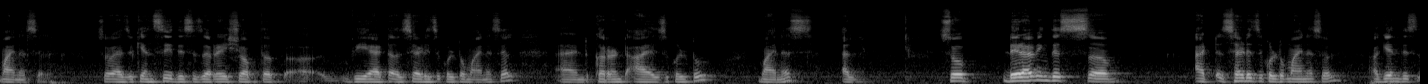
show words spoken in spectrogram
minus L. So as you can see, this is a ratio of the uh, V at uh, Z is equal to minus L and current I is equal to minus L. So deriving this uh, at z is equal to minus L. Again, this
